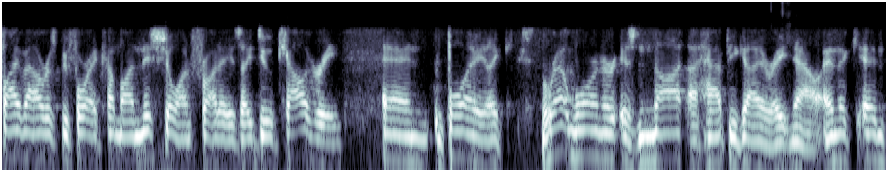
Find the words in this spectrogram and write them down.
five hours before I come on this show on Fridays, I do Calgary, and boy, like Rhett Warrener is not a happy guy right now, and the and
